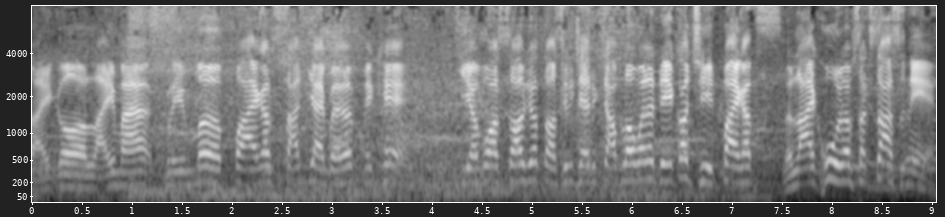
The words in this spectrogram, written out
ใส่ก็ไหลมากรีมเมอร์ไปครับสันใหญ่ไปครับเมเคเหยียบวอร์ซอลครับต่อสิริชัยจับลงไว้แล้วเดก็ฉีดไปครับแล้วลายคู่ครับซักซ่าสเน่ห์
